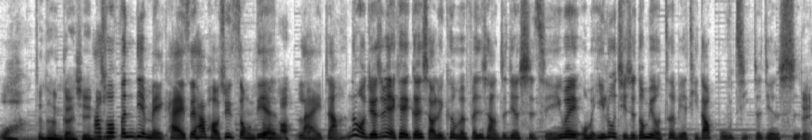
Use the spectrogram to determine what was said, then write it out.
哇，真的很感谢你。他说分店没开，所以他跑去总店 来这样。那我觉得这边也可以跟小旅客们分享这件事情，因为我们一路其实都没有特别提到补给这件事。对，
